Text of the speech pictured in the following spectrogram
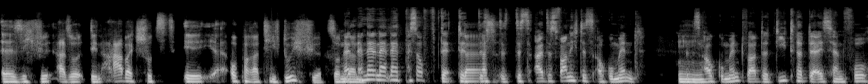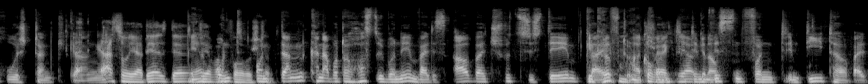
äh, sich für, also den Arbeitsschutz äh, operativ durchführt, sondern nein, nein, nein, nein, pass auf, das, das, das, das, das war nicht das Argument. Das mhm. Argument war, der Dieter, der ist ja in Vorruhestand gegangen. Ja? Ach so, ja, der, der, ja. der war und, Vorruhestand. Und dann kann aber der Horst übernehmen, weil das Arbeitsschutzsystem gegriffen hat, korrekt, ja, dem genau. Wissen von dem Dieter, weil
